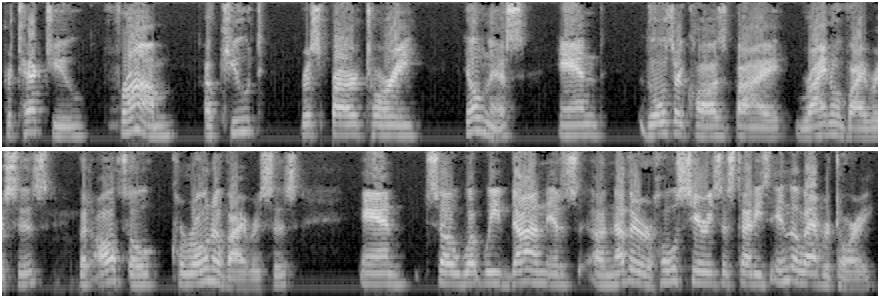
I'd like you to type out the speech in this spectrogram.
protect you from acute respiratory illness? And those are caused by rhinoviruses but also coronaviruses. And so, what we've done is another whole series of studies in the laboratory,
